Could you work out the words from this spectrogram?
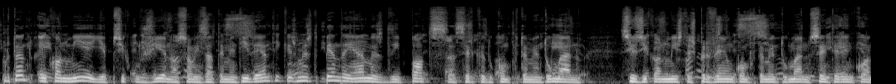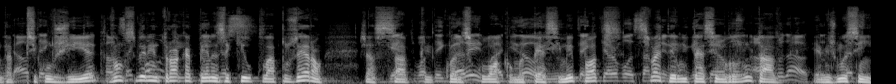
Portanto, a economia e a psicologia não são exatamente idênticas, mas dependem ambas de hipóteses acerca do comportamento humano. Se os economistas preveem um comportamento humano sem ter em conta a psicologia, vão receber em troca apenas aquilo que lá puseram. Já se sabe que quando se coloca uma péssima hipótese, se vai ter um péssimo resultado. É mesmo assim.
